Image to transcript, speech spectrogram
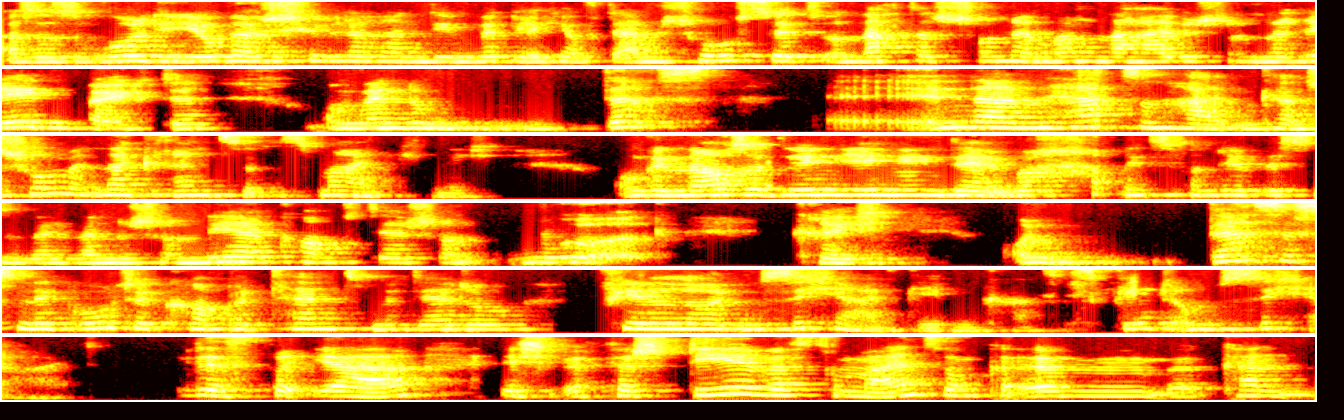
also sowohl die Yogaschülerin, die wirklich auf deinem Schoß sitzt und nach der Stunde immer noch eine halbe Stunde reden möchte. Und wenn du das in deinem Herzen halten kannst, schon mit einer Grenze, das meine ich nicht. Und genauso denjenigen, der überhaupt nichts von dir wissen will, wenn du schon näher kommst, der schon Work kriegt. Und das ist eine gute Kompetenz, mit der du vielen Leuten Sicherheit geben kannst. Es geht um Sicherheit. Das, ja, ich verstehe, was du meinst und ähm, kann,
